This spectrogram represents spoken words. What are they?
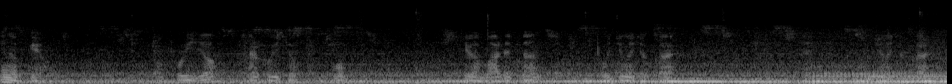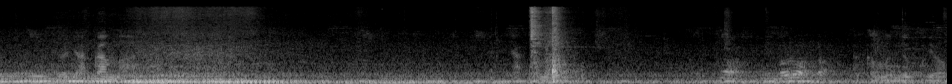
해놓을게요. 보이죠? 잘 보이죠? 어? 제가 말했던 오징어 젓갈 네, 오징어 젓갈 이걸 약간만 어 놀러 왔다 잠깐만 넣고요.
